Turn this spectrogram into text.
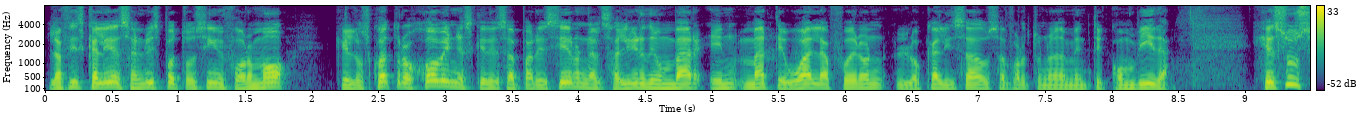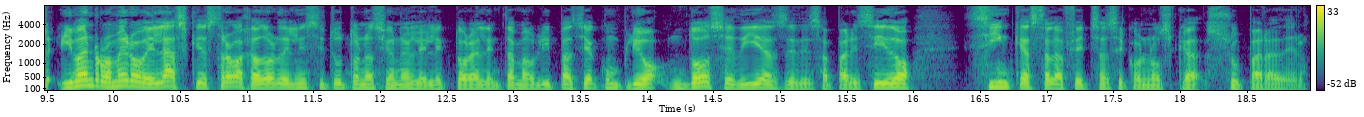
la Fiscalía de San Luis Potosí informó que los cuatro jóvenes que desaparecieron al salir de un bar en Matehuala fueron localizados afortunadamente con vida. Jesús Iván Romero Velázquez, trabajador del Instituto Nacional Electoral en Tamaulipas, ya cumplió 12 días de desaparecido sin que hasta la fecha se conozca su paradero.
